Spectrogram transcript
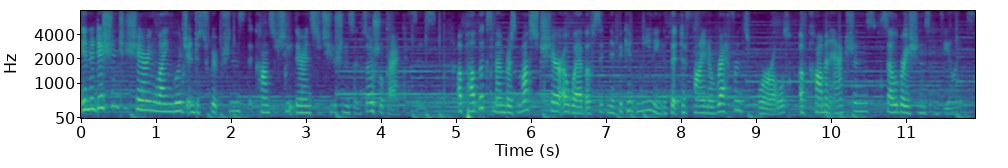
in addition to sharing language and descriptions that constitute their institutions and social practices, a public's members must share a web of significant meanings that define a reference world of common actions, celebrations, and feelings.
